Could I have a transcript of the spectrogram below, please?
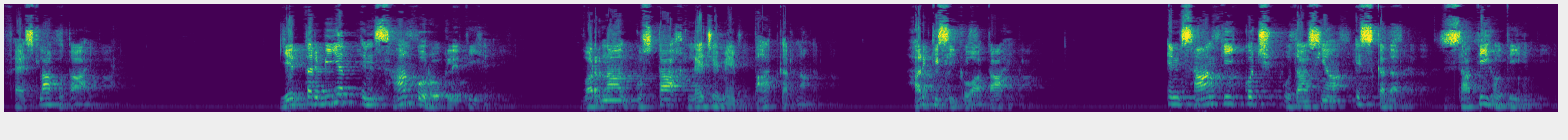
فیصلہ ہوتا ہے۔ یہ تربیت انسان کو روک لیتی ہے، ورنہ گستاخ لہجے میں بات کرنا ہر کسی کو آتا ہے۔ انسان کی کچھ اداسیاں اس قدر ذاتی ہوتی ہیں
